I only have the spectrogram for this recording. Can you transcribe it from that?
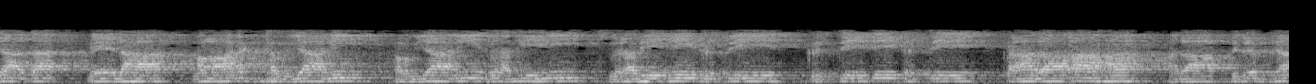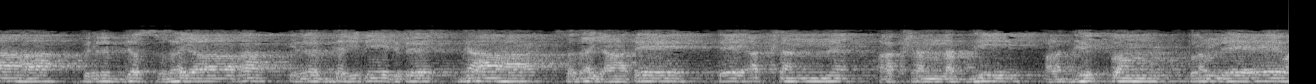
जातवेदः ममानद्धव्यानि हव्यानि सुरभीनि सुरभीनि कृत्वी कृत्वीति कृत्वी प्रादाः अदा पितृभ्याः पितृभ्यः सुधयाः पितृभ्य इति पितृभ्याः सुधया ते ते अक्षन् अक्षन्नद्धि अद्धि त्वम् त्वम् देव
